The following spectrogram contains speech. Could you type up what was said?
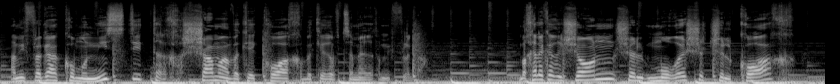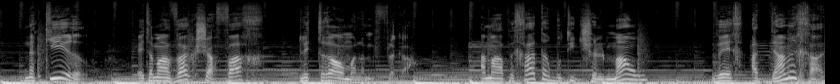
המפלגה הקומוניסטית רכשה מאבקי כוח בקרב צמרת המפלגה. בחלק הראשון של מורשת של כוח, נכיר את המאבק שהפך לטראומה למפלגה. המהפכה התרבותית של מאו, ואיך אדם אחד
